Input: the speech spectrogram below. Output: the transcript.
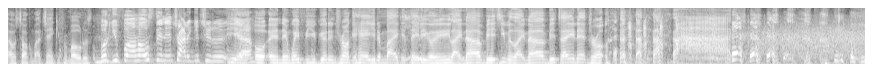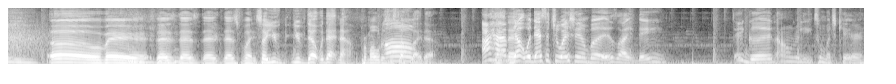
I was talking about janky promoters. Book you for a hosting and try to get you to Yeah, yeah. Or, and then wait for you good and drunk and hand you the mic and think they go. He like, nah, bitch. He was like, nah, bitch. I ain't that drunk. oh man, that's that's that's that's funny. So you've you've dealt with that now, promoters and stuff Um, like that. I have that- dealt with that situation, but it's like they they good. I don't really too much care.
